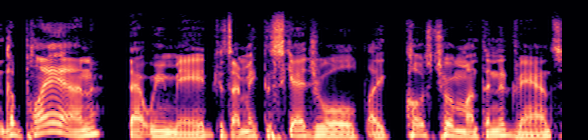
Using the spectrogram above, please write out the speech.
the plan that we made, because I make the schedule like close to a month in advance,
